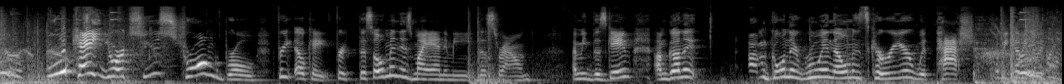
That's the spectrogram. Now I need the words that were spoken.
okay, you're too strong, bro. Free. Okay, for this Omen is my enemy this round. I mean, this game. I'm gonna, I'm gonna ruin Omen's career with passion. Come here, come here. come.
